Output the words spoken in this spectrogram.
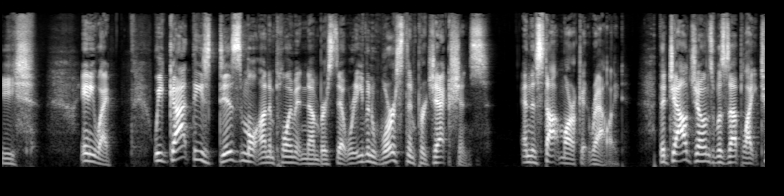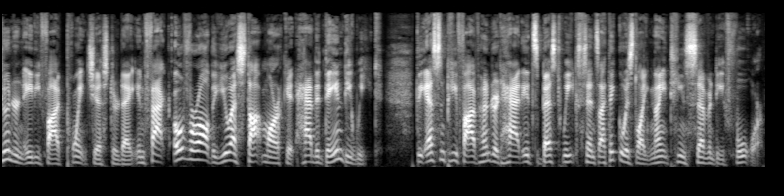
Yeesh. Anyway, we got these dismal unemployment numbers that were even worse than projections, and the stock market rallied. The Dow Jones was up like 285 points yesterday. In fact, overall the US stock market had a dandy week. The S&P 500 had its best week since I think it was like 1974.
